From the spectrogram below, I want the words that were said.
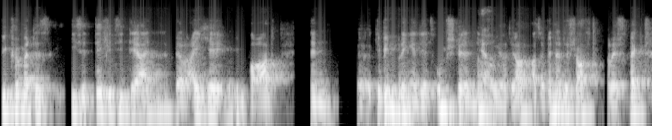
wie können wir das, diese defizitären Bereiche im, im Bad denn äh, gewinnbringend jetzt umstellen. Ne? Ja. Gesagt, ja, also wenn er das schafft, Respekt.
